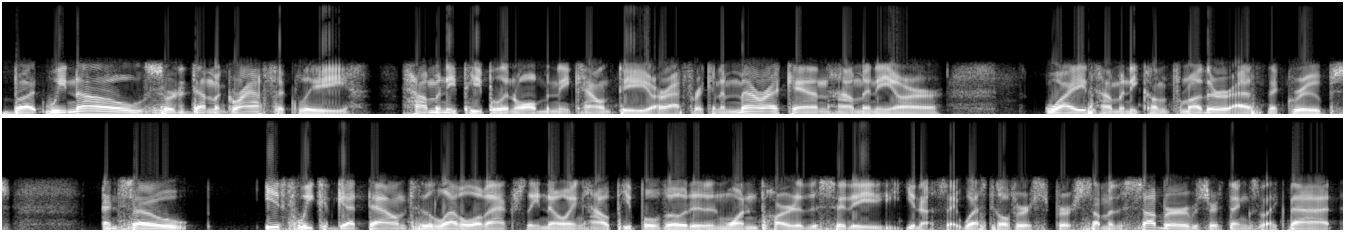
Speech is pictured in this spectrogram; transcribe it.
But we know, sort of demographically, how many people in Albany County are African American, how many are white, how many come from other ethnic groups. And so, if we could get down to the level of actually knowing how people voted in one part of the city, you know, say West Hill versus, versus some of the suburbs or things like that,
